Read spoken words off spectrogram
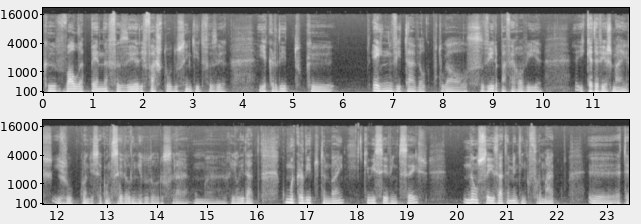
que vale a pena fazer e faz todo o sentido fazer. E acredito que é inevitável que Portugal se vire para a ferrovia e cada vez mais, e julgo que quando isso acontecer, a linha do Douro será uma realidade. Como acredito também que o IC26, não sei exatamente em que formato, eh, até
